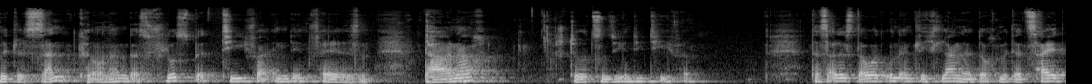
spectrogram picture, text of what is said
mittels Sandkörnern das Flussbett tiefer in den Felsen. Danach stürzen sie in die Tiefe. Das alles dauert unendlich lange, doch mit der Zeit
